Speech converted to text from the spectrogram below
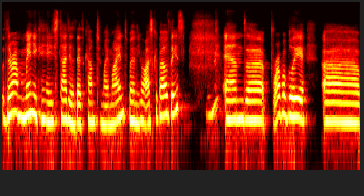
there are many case studies that come to my mind when you ask about this, mm-hmm. and uh, probably uh,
